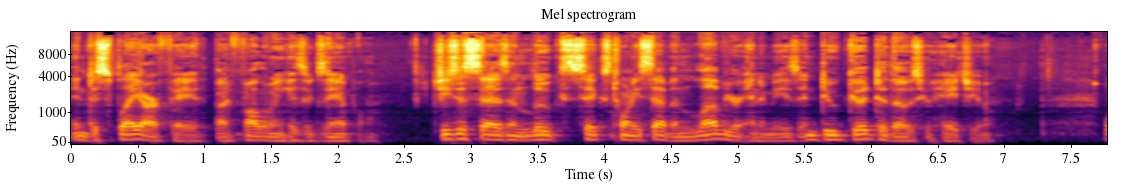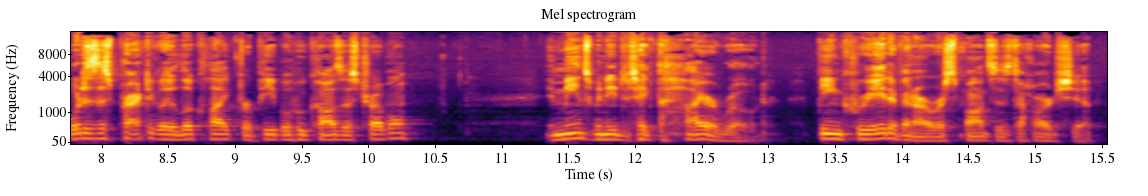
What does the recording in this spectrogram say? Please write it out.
and display our faith by following his example. Jesus says in Luke 6:27, "Love your enemies and do good to those who hate you." What does this practically look like for people who cause us trouble? It means we need to take the higher road, being creative in our responses to hardship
